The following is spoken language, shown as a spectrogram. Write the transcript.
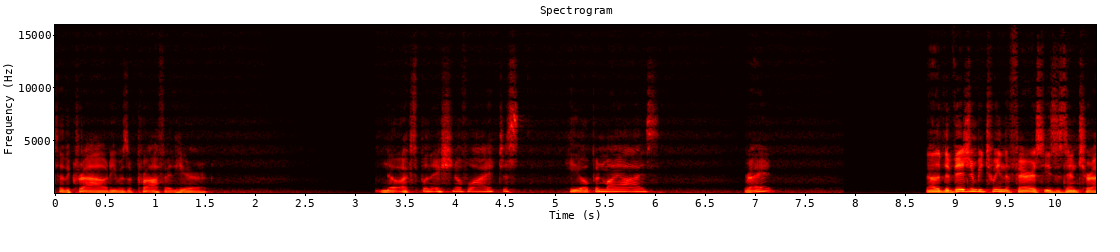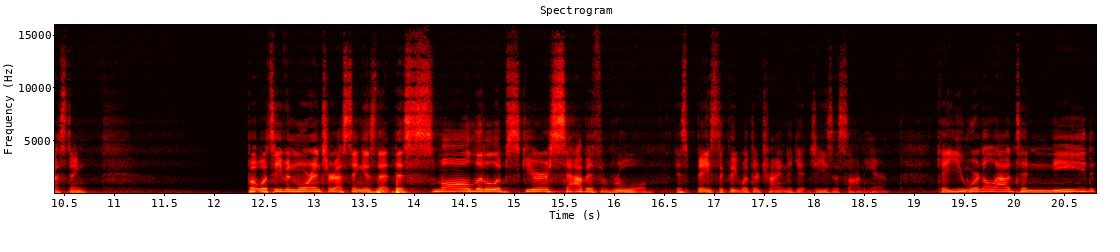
to the crowd, he was a prophet here. No explanation of why, just he opened my eyes, right? Now, the division between the Pharisees is interesting. But what's even more interesting is that this small little obscure Sabbath rule is basically what they're trying to get Jesus on here. Okay, you weren't allowed to knead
